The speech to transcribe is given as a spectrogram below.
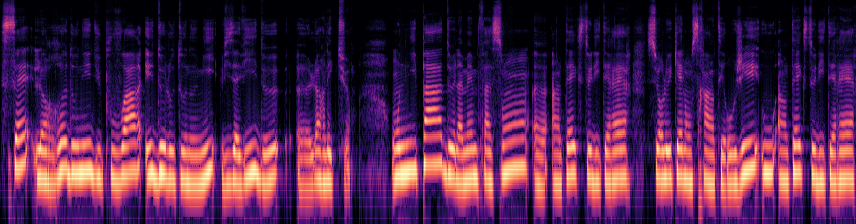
c'est leur redonner du pouvoir et de l'autonomie vis-à-vis de euh, leur lecture. On ne lit pas de la même façon euh, un texte littéraire sur lequel on sera interrogé ou un texte littéraire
